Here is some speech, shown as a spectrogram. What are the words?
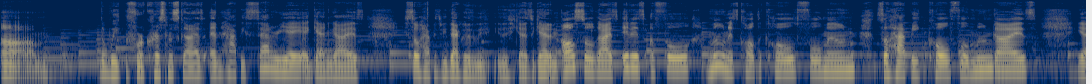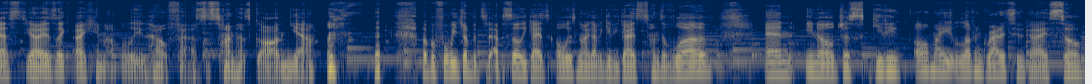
um the week before Christmas, guys. And happy Saturday again, guys. So happy to be back with, with you guys again. And also, guys, it is a full moon. It's called the cold full moon. So happy cold full moon, guys. Yes, guys, like I cannot believe how fast this time has gone. Yeah. but before we jump into the episode, you guys always know I got to give you guys tons of love and, you know, just give you all my love and gratitude, guys. So,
